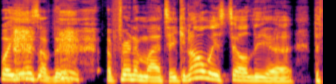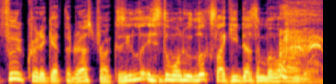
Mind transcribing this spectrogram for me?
well, you know something. A friend of mine said you can always tell the uh, the food critic at the restaurant because he, he's the one who looks like he doesn't belong there.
